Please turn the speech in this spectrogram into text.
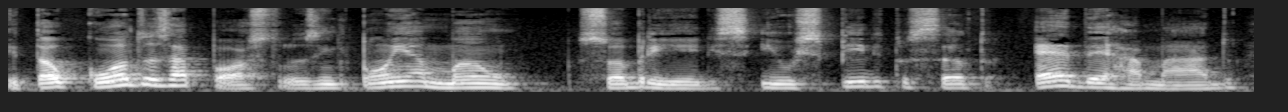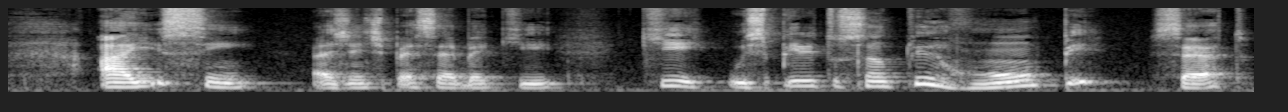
Então, quando os apóstolos impõem a mão sobre eles e o Espírito Santo é derramado, aí sim a gente percebe aqui que o Espírito Santo irrompe, certo?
